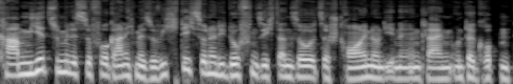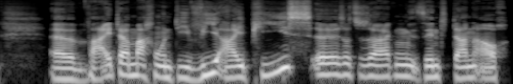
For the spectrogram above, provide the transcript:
kam mir zumindest so vor gar nicht mehr so wichtig, sondern die durften sich dann so zerstreuen und in ihren kleinen Untergruppen äh, weitermachen und die VIPs äh, sozusagen sind dann auch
